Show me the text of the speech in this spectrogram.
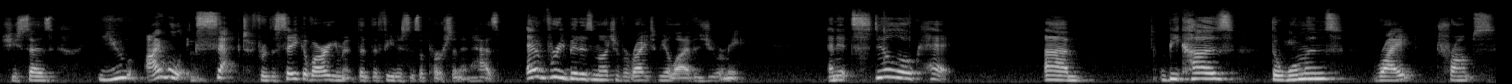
She says, you, I will accept for the sake of argument that the fetus is a person and has every bit as much of a right to be alive as you or me. And it's still okay. Um, because the woman's right trumps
